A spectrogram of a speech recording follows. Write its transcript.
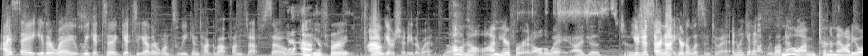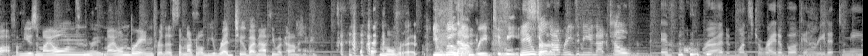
I say either way, we get to get together once a week and talk about fun stuff. So Yeah. I'm here for it. I don't give a shit either way. Oh no, I'm here for it all the way. I just You just are not here to listen to it, and we get it. We love it. no, I'm turning the audio off. I'm using my own That's all right. my own brain for this. I'm not going to be read to by Matthew McConaughey. I'm over it. You will Now- not read to me, You sir. will not read to me in that tone. if Paul Rudd wants to write a book and read it to me,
